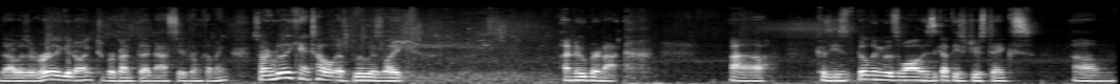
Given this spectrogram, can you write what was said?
That was a really good oink to prevent the nasty from coming. So I really can't tell if blue is like a noob or not. Because uh, he's building this wall, he's got these juice tanks. Um,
